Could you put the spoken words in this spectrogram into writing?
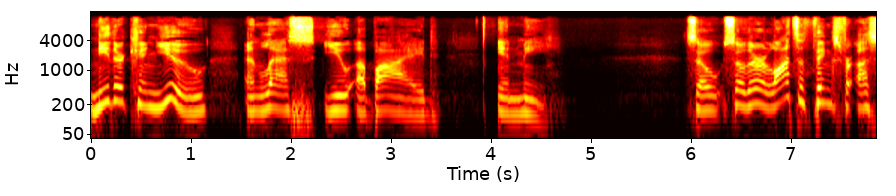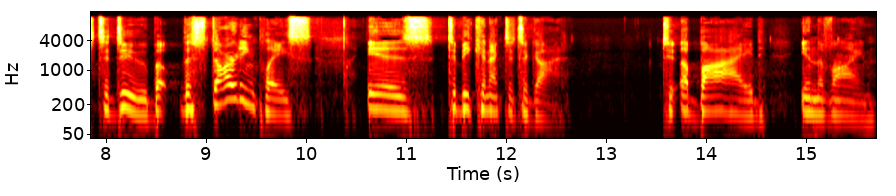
neither can you unless you abide in me. So, so there are lots of things for us to do, but the starting place is to be connected to God, to abide in the vine.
